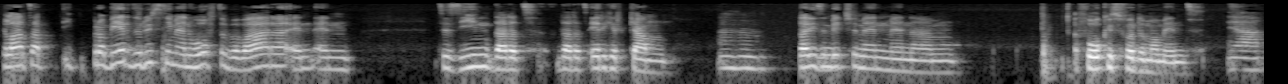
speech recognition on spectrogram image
ik, laat dat, ik probeer de rust in mijn hoofd te bewaren en, en te zien dat het, dat het erger kan. Mhm. Dat is een beetje mijn, mijn ehm, focus voor de moment. Ja.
